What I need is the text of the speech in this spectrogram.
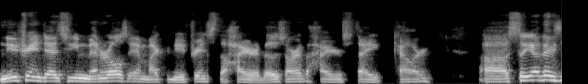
nutrient density, minerals, and micronutrients. The higher those are, the higher satiety calorie. Uh, so yeah, there's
